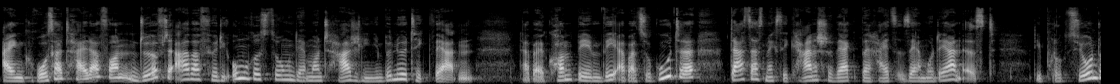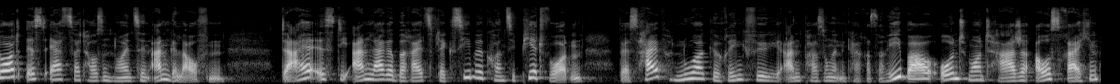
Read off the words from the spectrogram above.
Ein großer Teil davon dürfte aber für die Umrüstung der Montagelinien benötigt werden. Dabei kommt BMW aber zugute, dass das mexikanische Werk bereits sehr modern ist. Die Produktion dort ist erst 2019 angelaufen. Daher ist die Anlage bereits flexibel konzipiert worden, weshalb nur geringfügige Anpassungen in Karosseriebau und Montage ausreichen,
